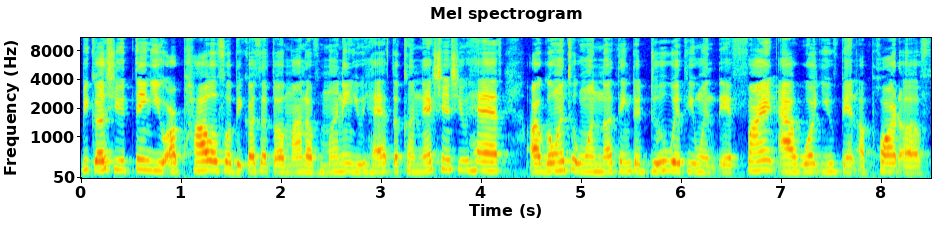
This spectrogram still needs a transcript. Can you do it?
because you think you are powerful because of the amount of money you have. The connections you have are going to want nothing to do with you when they find out what you've been a part of.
